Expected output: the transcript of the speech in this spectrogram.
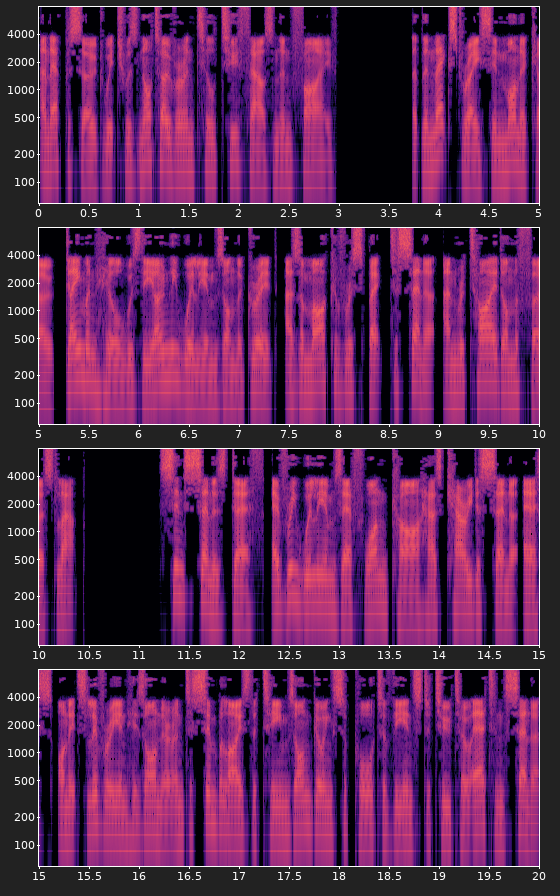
an episode which was not over until 2005. At the next race in Monaco, Damon Hill was the only Williams on the grid, as a mark of respect to Senna, and retired on the first lap. Since Senna's death, every Williams F1 car has carried a Senna S on its livery in his honor and to symbolize the team's ongoing support of the Instituto Ayrton Senna.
